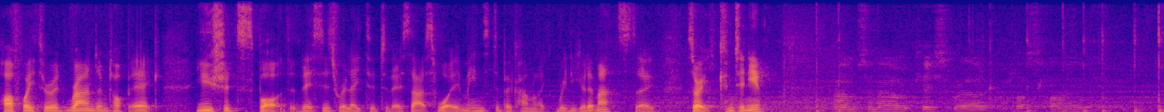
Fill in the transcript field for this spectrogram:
halfway through a random topic, you should spot that this is related to this. That's what it means to become like really good at maths. So, sorry, continue. Um, so now k squared plus five.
